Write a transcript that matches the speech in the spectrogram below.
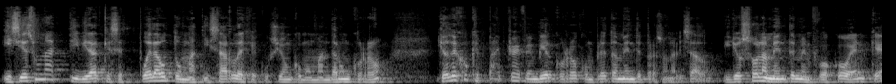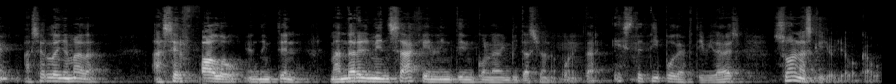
Y si es una actividad que se puede automatizar la ejecución, como mandar un correo, yo dejo que Pipedrive envíe el correo completamente personalizado. Y yo solamente me enfoco en qué? Hacer la llamada, hacer follow en LinkedIn, mandar el mensaje en LinkedIn con la invitación a conectar. Este tipo de actividades son las que yo llevo a cabo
